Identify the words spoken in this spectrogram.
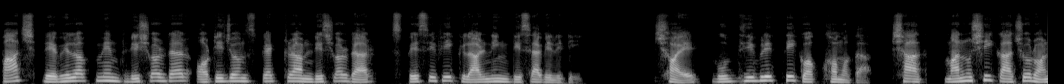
পাঁচ, development disorder, autism spectrum disorder, specific learning disability ছয় বুদ্ধিবৃত্তিক অক্ষমতা সাত, মানসিক আচরণ,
